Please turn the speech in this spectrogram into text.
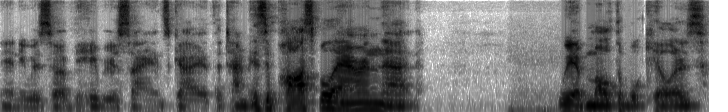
and he was a behavioral science guy at the time. Is it possible, Aaron, that we have multiple killers?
